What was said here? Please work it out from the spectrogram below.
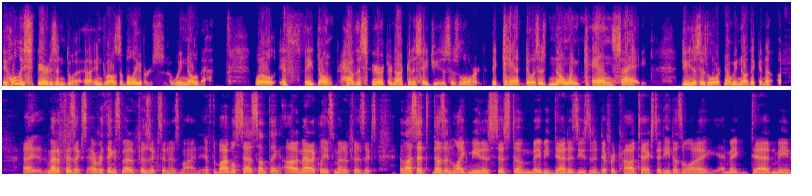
The Holy Spirit is indw- uh, indwells the believers. We know that. Well, if they don't have the Spirit, they're not going to say Jesus is Lord. They can't do it. It says no one can say Jesus is Lord. Now we know they can. Uh, uh, metaphysics. Everything's metaphysics in his mind. If the Bible says something, automatically it's metaphysics. Unless it doesn't like meet his system. Maybe dead is used in a different context, and he doesn't want to make dead mean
